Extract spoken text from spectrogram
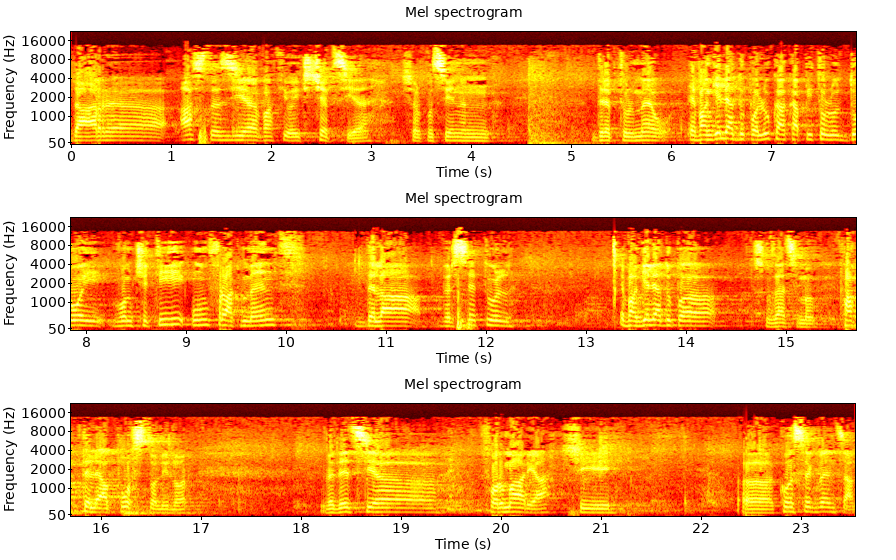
Dar uh, astăzi va fi o excepție, cel puțin în dreptul meu. Evanghelia după Luca, capitolul 2, vom citi un fragment de la versetul Evanghelia după, scuzați-mă, faptele apostolilor. Vedeți uh, formarea și uh, consecvența.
